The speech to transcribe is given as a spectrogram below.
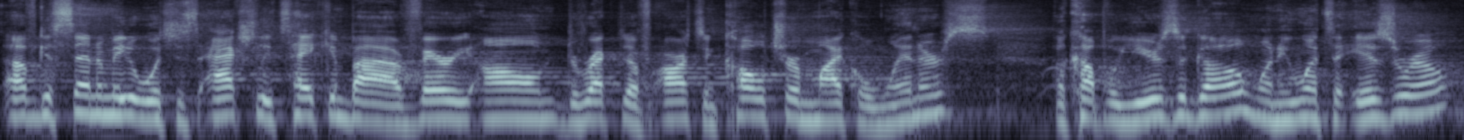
of Gethsemane, which is actually taken by our very own director of arts and culture, Michael Winters, a couple years ago when he went to Israel.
